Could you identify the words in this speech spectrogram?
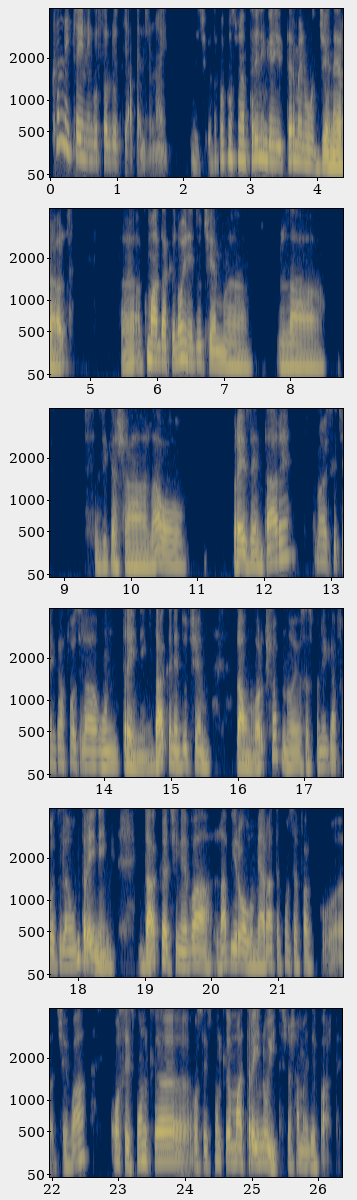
când e training soluția pentru noi? Deci, după cum spuneam, training e termenul general. Uh, acum, dacă noi ne ducem uh, la, să zic așa, la o prezentare, noi să zicem că am fost la un training. Dacă ne ducem la un workshop, noi o să spunem că am fost la un training. Dacă cineva la birou mi arată cum să fac uh, ceva, o să-i spun că, o să-i spun că m-a trăinuit și așa mai departe.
